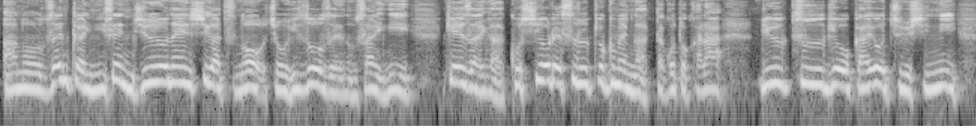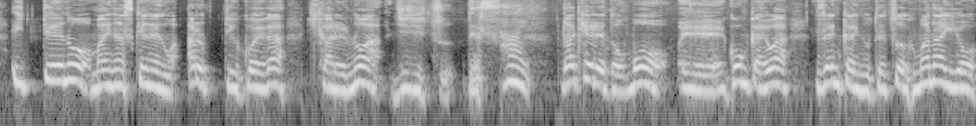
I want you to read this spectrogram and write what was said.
あの、前回2014年4月の消費増税の際に、経済が腰折れする局面があったことから、流通業界を中心に一定のマイナス懸念はあるっていう声が聞かれるのは事実です。はい。だけれども、えー、今回は前回の鉄を踏まないよ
